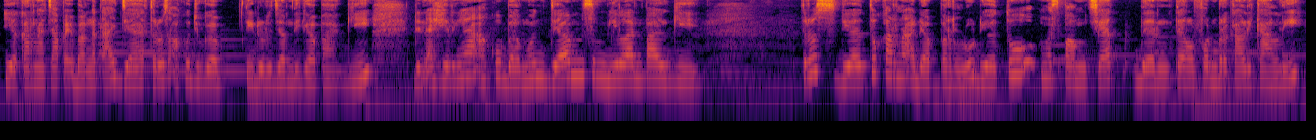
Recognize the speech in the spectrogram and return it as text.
ya karena capek banget aja terus aku juga tidur jam 3 pagi dan akhirnya aku bangun jam 9 pagi terus dia tuh karena ada perlu dia tuh nge-spam chat dan telepon berkali-kali.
